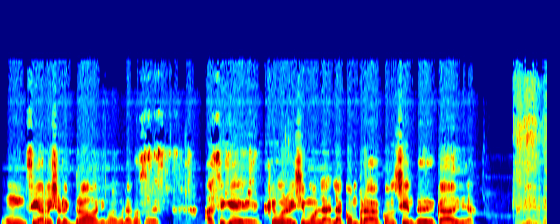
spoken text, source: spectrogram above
un cigarrillo electrónico, alguna cosa de eso. Así que, que bueno, hicimos la, la compra consciente de cada día. Qué lindo.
